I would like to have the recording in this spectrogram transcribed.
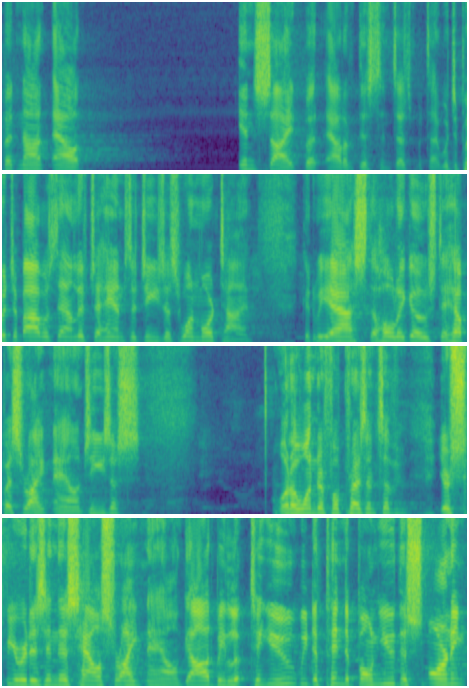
but not out insight, but out of distance. That's my time. Would you put your Bibles down, lift your hands to Jesus one more time? Could we ask the Holy Ghost to help us right now? Jesus, what a wonderful presence of your Spirit is in this house right now. God, we look to you, we depend upon you this morning.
